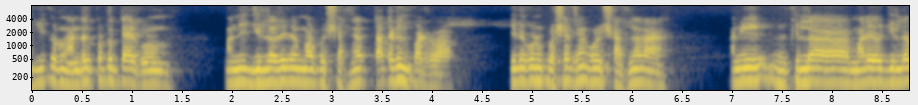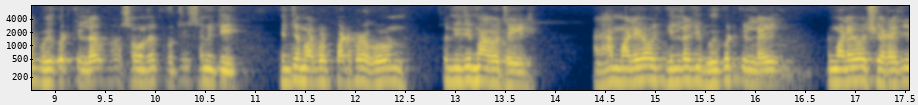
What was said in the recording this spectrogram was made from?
हे करून अंदाजपत्र तयार करून माननीय जिल्हाधिकाऱ्यांमार्फत शासनात तातडीने पाठवा. जेणेकरून प्रशासनाकडून शासनाला आणि किल्ला मालेगाव जिल्हा भुईकोट किल्ला संवर्धन कृती समिती यांच्यामार्फत पाठपुरा करून तो निधी मागवता येईल. आणि हा मालेगाव जिल्हा जी भुईकोट किल्ला आहे मालेगाव शहराची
